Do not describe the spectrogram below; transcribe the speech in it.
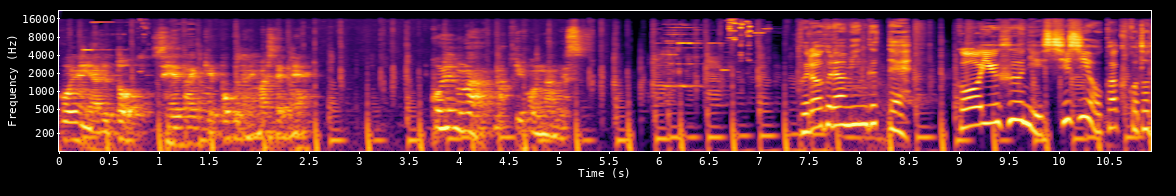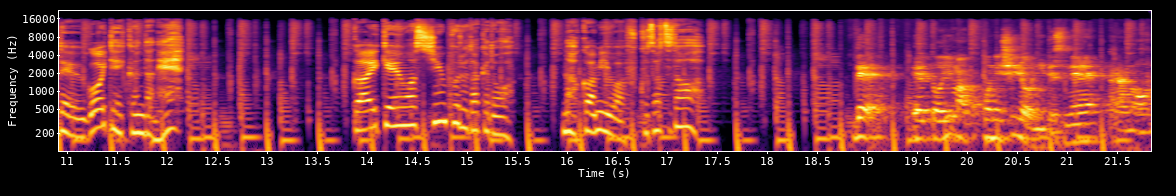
こういうのやると生態系っぽくなりましたよね。こういうのがま基本なんです。プログラミングってこういう風に指示を書くことで動いていくんだね。外見はシンプルだけど中身は複雑だ。で、えーと、今ここに資料にですねあの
